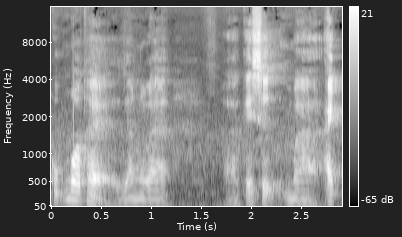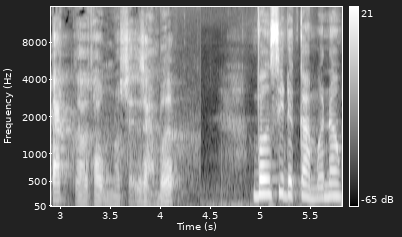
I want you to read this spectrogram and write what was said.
cũng có thể rằng là à, cái sự mà ách tắc giao thông nó sẽ giảm bớt. Vâng, xin được cảm ơn ông.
